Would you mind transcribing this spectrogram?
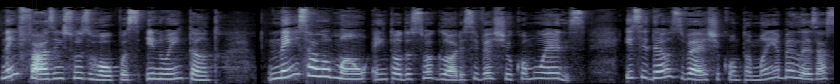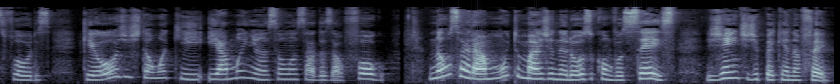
nem fazem suas roupas, e, no entanto, nem Salomão, em toda sua glória, se vestiu como eles. E se Deus veste com tamanha beleza as flores, que hoje estão aqui e amanhã são lançadas ao fogo, não será muito mais generoso com vocês, gente de pequena fé?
